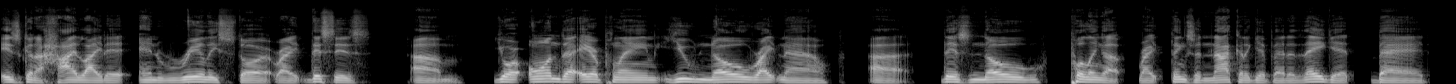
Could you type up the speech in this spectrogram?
is going to highlight it and really start, right? This is, um, you're on the airplane, you know, right now, uh, there's no pulling up, right? Things are not going to get better. They get bad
